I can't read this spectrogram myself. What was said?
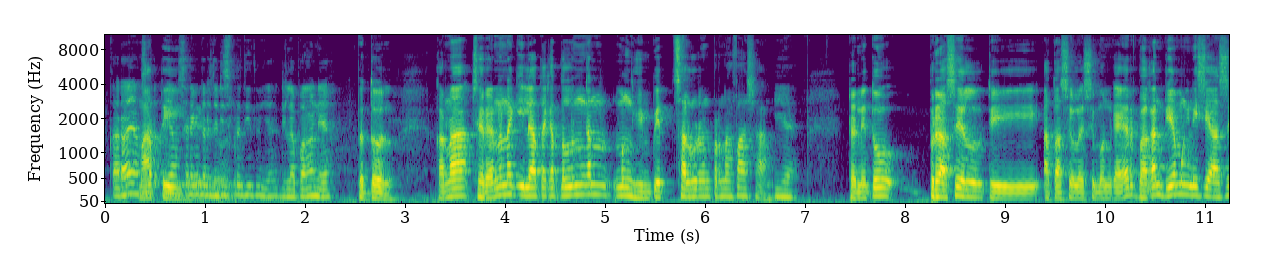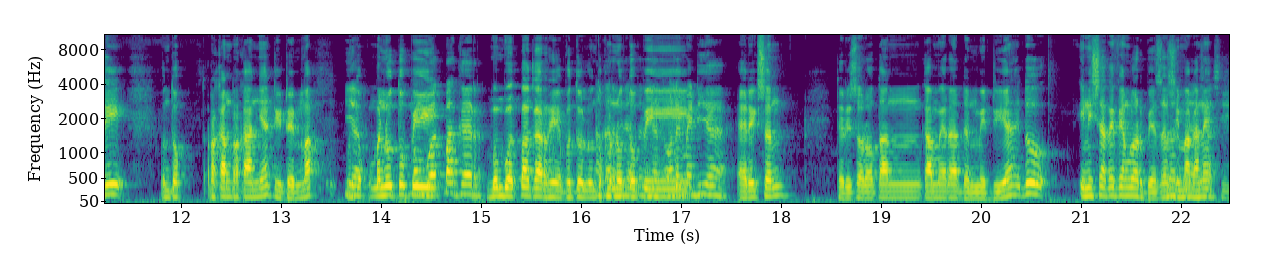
Karena yang, ser- Mati. yang sering terjadi seperti itu ya di lapangan ya. betul karena jarana naik ilata ketelen kan menghimpit saluran pernafasan Iya. dan itu berhasil diatasi oleh Simon Kjaer bahkan dia menginisiasi untuk rekan-rekannya di Denmark Iya, untuk menutupi membuat pagar. membuat pagar ya betul untuk Agar menutupi oleh media. Erikson dari sorotan kamera dan media itu inisiatif yang luar biasa Luar sih biasa makanya sih.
